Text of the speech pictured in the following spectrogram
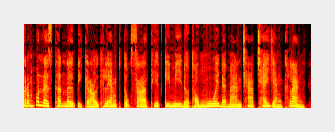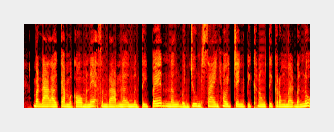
ក្រុមហ៊ុនដែលស្ថិតនៅពីក្រោយឃ្លាំងផ្ទុកសារធាតុគីមីដ៏ធំមួយដែលបានឆាបឆេះយ៉ាងខ្លាំង បណ្ដាលឲ្យកម្មករម្នាក់សម្រាប់នៅមន្ទីរពេទ្យនិងបញ្ជូនផ្សែងហុយចេញពីក្នុងទីក្រុងមែលប៊ននោះ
